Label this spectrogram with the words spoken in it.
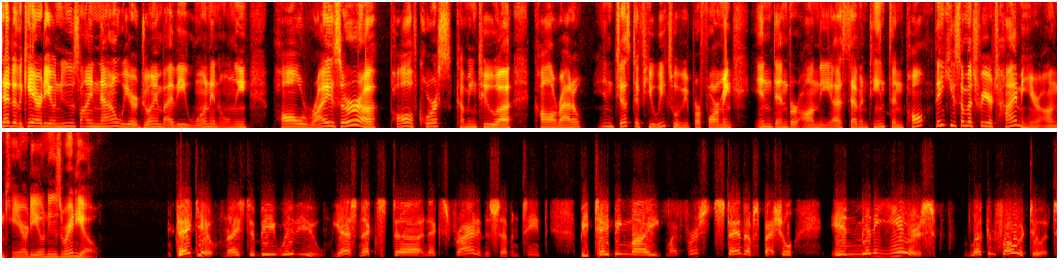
head to the KRDO Newsline now. We are joined by the one and only Paul Reiser. Uh, Paul, of course, coming to uh, Colorado in just a few weeks. We'll be performing in Denver on the uh, 17th. And Paul, thank you so much for your time here on KRDO News Radio. Thank you. Nice to be with you. Yes, next uh, next Friday, the seventeenth, be taping my my first stand up special in many years. Looking forward to it.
